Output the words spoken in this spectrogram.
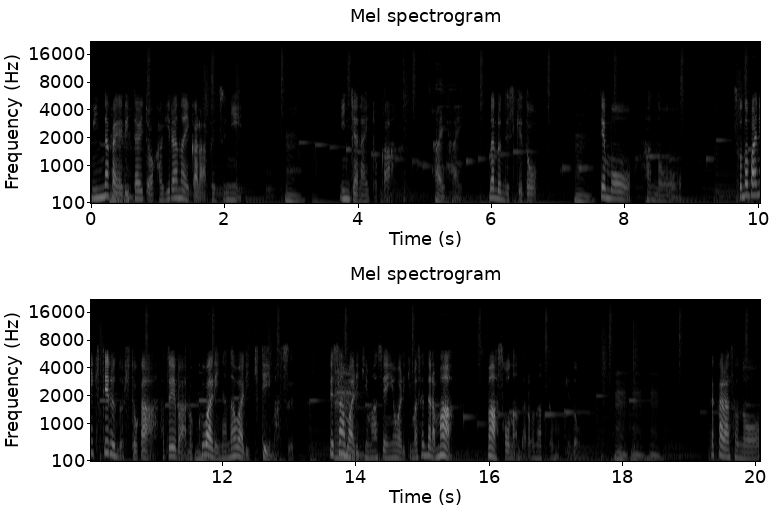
みんながやりたいとは限らないから別にうん。いいんじゃないとかはいはい。なるんですけど、うん。でも、あの、その場に来てる人が、例えばうん6割、7割来ています。で、うん3割来ません、4割来ませんなら、まあ、まあそうなんだろうなって思うけど、うんうんだからその、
